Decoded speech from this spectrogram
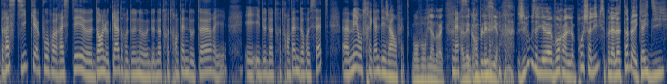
drastiques pour rester dans le cadre de, nos- de notre trentaine d'auteurs et, et- et de notre trentaine de recettes. Mais on se régale déjà, en fait. Bon, vous reviendrez. Merci. Avec grand plaisir. J'ai vu que vous alliez avoir un prochain livre qui s'appelle À la table avec Heidi.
